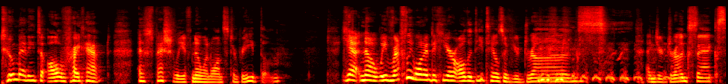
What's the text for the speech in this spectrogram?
Too many to all write out, especially if no one wants to read them. Yeah, no, we roughly wanted to hear all the details of your drugs and your drug sex.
